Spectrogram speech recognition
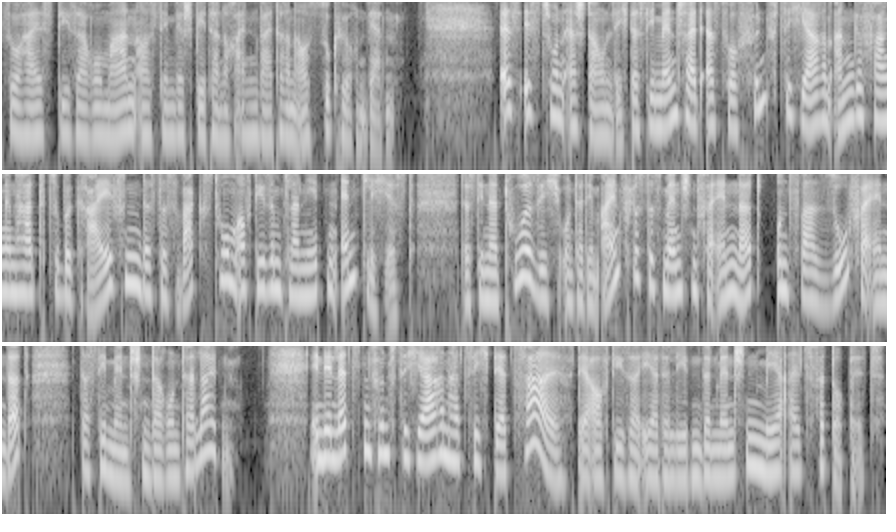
so heißt dieser Roman, aus dem wir später noch einen weiteren Auszug hören werden. Es ist schon erstaunlich, dass die Menschheit erst vor 50 Jahren angefangen hat zu begreifen, dass das Wachstum auf diesem Planeten endlich ist, dass die Natur sich unter dem Einfluss des Menschen verändert, und zwar so verändert, dass die Menschen darunter leiden. In den letzten 50 Jahren hat sich der Zahl der auf dieser Erde lebenden Menschen mehr als verdoppelt.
